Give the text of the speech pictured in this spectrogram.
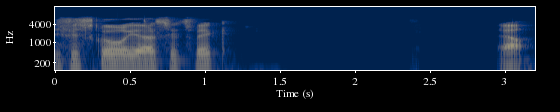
Wie viel Scoria ist jetzt weg? Ja.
